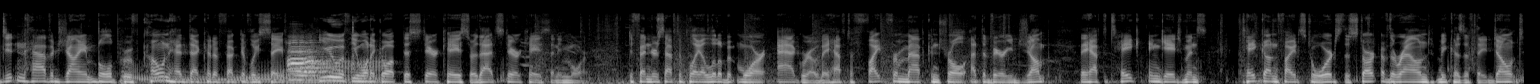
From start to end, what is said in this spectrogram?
didn't have a giant bulletproof cone head that could effectively save you if you want to go up this staircase or that staircase anymore. Defenders have to play a little bit more aggro. They have to fight for map control at the very jump. They have to take engagements, take gunfights towards the start of the round, because if they don't,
